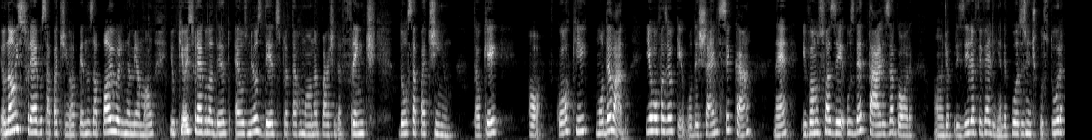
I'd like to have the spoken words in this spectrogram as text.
Eu não esfrego o sapatinho, eu apenas apoio ele na minha mão. E o que eu esfrego lá dentro é os meus dedos para estar tá arrumando a parte da frente do sapatinho, tá ok? Ó, ficou aqui modelado. E eu vou fazer o quê? Eu vou deixar ele secar, né? E vamos fazer os detalhes agora, onde a presilha a fivelinha. Depois a gente costura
